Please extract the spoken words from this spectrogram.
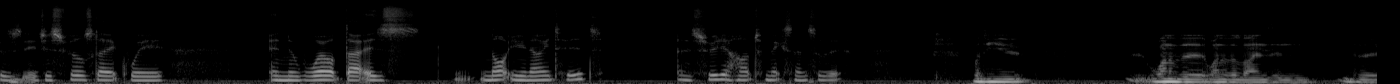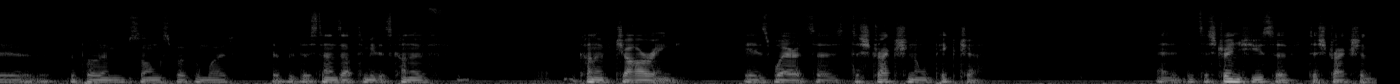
because Mm. it just feels like we're in a world that is not united and it's really hard to make sense of it What do you? One of the one of the lines in the the poem song spoken word that that stands out to me that's kind of kind of jarring is where it says distractional picture. And it's a strange use of distraction,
